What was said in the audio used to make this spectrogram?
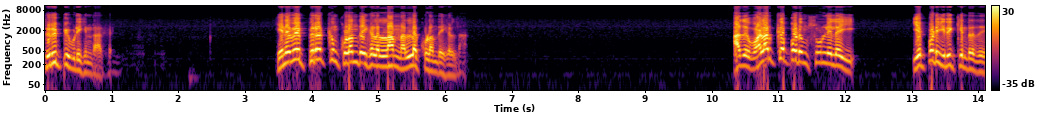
திருப்பி விடுகின்றார்கள். எனவே பிறக்கும் குழந்தைகள் எல்லாம் நல்ல குழந்தைகள் தான். அது வளர்க்கப்படும் சூழ்நிலை எப்படி இருக்கின்றது?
